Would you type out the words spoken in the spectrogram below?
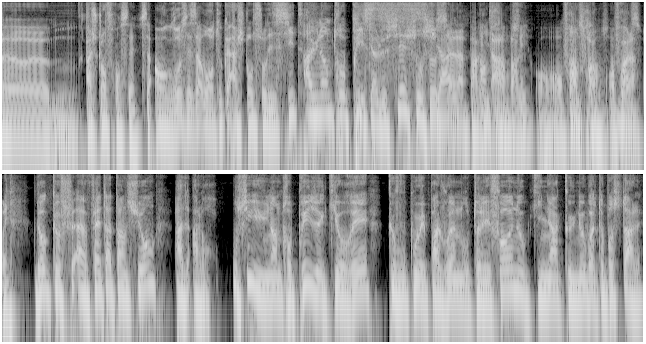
euh, achetons français. Ça, en gros, c'est ça. Ou en tout cas, achetons sur des sites À une entreprise qui a le siège social, à Paris. en Ah, à France. Paris. En, France, En France, pardon, en France, voilà. oui. Donc euh, faites attention. À, alors aussi une entreprise qui aurait que vous pouvez pas joindre au téléphone ou qui n'a qu'une boîte postale,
